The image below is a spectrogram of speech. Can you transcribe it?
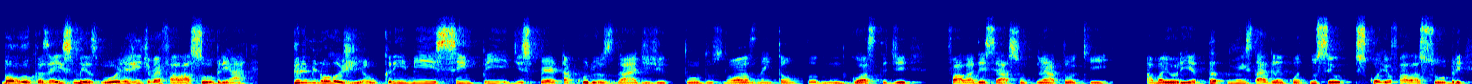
Bom, Lucas, é isso mesmo. Hoje a gente vai falar sobre a Criminologia. O crime sempre desperta a curiosidade de todos nós, né? Então todo mundo gosta de falar desse assunto. Não é à toa que a maioria, tanto no Instagram quanto no seu, escolheu falar sobre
